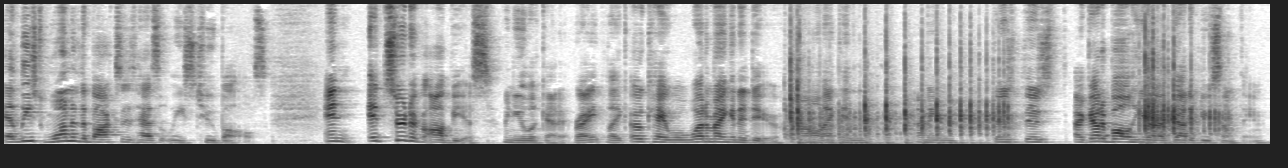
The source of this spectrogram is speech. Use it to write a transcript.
at least one of the boxes has at least two balls. And it's sort of obvious when you look at it, right? Like, okay, well, what am I going to do? Well, I can, I mean, there's, there's, I got a ball here, I've got to do something.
